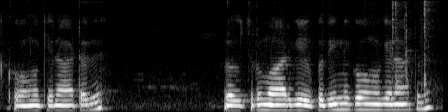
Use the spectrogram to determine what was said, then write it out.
කොහොම කෙනාටද? ලෞතර මාර්ගයේ උපදින්නේ කොහොම කෙනාටද?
